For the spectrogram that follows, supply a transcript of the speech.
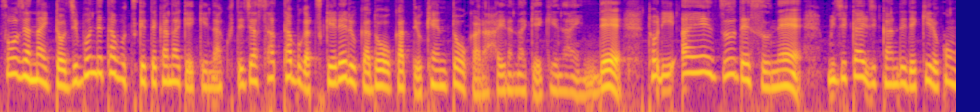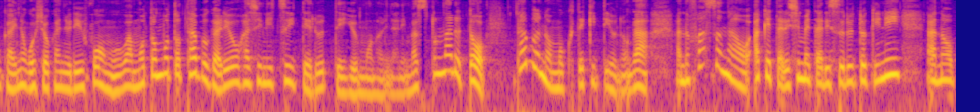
そうじゃないと自分でタブつけていかなきゃいけなくて、じゃあタブがつけれるかどうかっていう検討から入らなきゃいけないんで、とりあえずですね、短い時間でできる今回のご紹介のリフォームは、もともとタブが両端についてるっていうものになります。となると、タブの目的っていうのが、あの、ファスナーを開けたり閉めたりするときに、あの、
